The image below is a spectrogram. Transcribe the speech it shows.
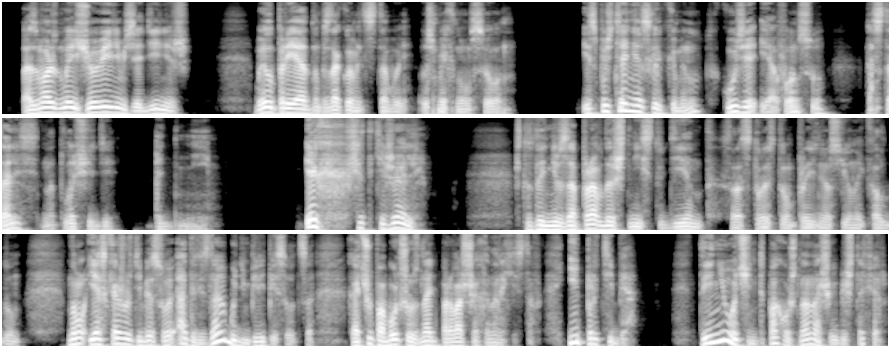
— Возможно, мы еще увидимся, Диниш. Было приятно познакомиться с тобой, — усмехнулся он. И спустя несколько минут Кузя и Афонсу остались на площади одни. — Эх, все-таки жаль, что ты не взаправдошний студент, — с расстройством произнес юный колдун. — Но я скажу тебе свой адрес, давай будем переписываться. Хочу побольше узнать про ваших анархистов. И про тебя. Ты не очень-то похож на наших бештафер.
